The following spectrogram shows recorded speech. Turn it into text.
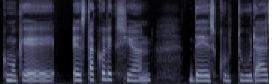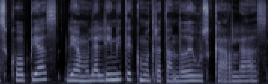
como que esta colección de esculturas, copias, llevamos al límite como tratando de buscarlas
